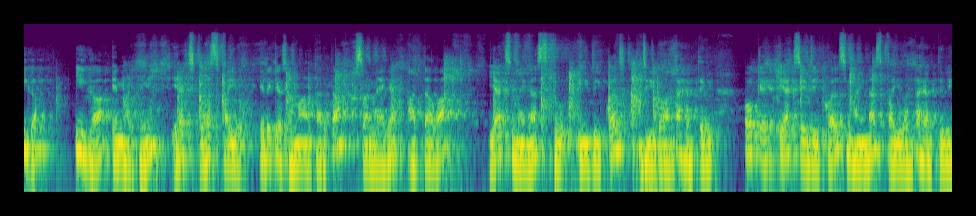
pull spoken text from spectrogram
ಈಗ ಈಗ ಏನು ಮಾಡ್ತೀನಿ? ಎಕ್ಸ್ ಪ್ಲಸ್ ಫೈವ್ ಇದಕ್ಕೆ ಸಮ ಅಂತ ಅರ್ಥ? ಸೊನ್ನೆಗೆ ಅಥವಾ x minus two is equals zero ಅಂತ ಹೇಳ್ತೀವಿ. Okay x is equals minus five ಅಂತ ಹೇಳ್ತೀವಿ.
